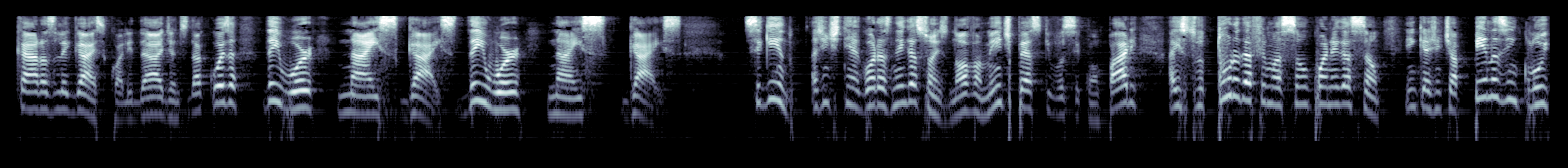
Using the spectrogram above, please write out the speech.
caras legais. Qualidade antes da coisa, they were nice guys. They were nice guys. Seguindo, a gente tem agora as negações. Novamente peço que você compare a estrutura da afirmação com a negação, em que a gente apenas inclui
